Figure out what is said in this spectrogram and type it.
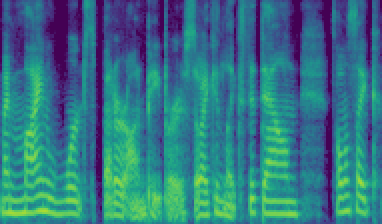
my mind works better on paper. So I can like sit down. It's almost like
